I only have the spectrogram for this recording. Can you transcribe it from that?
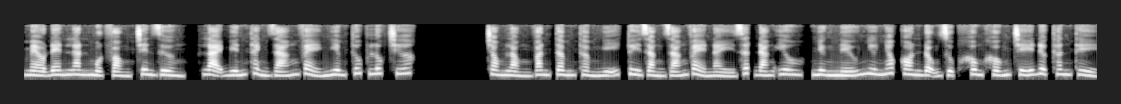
Mèo đen lăn một vòng trên giường, lại biến thành dáng vẻ nghiêm túc lúc trước. Trong lòng văn tâm thầm nghĩ tuy rằng dáng vẻ này rất đáng yêu, nhưng nếu như nhóc con động dục không khống chế được thân thể,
